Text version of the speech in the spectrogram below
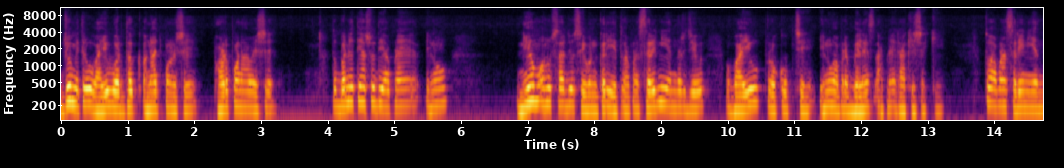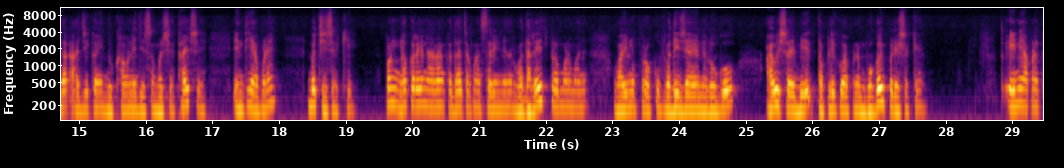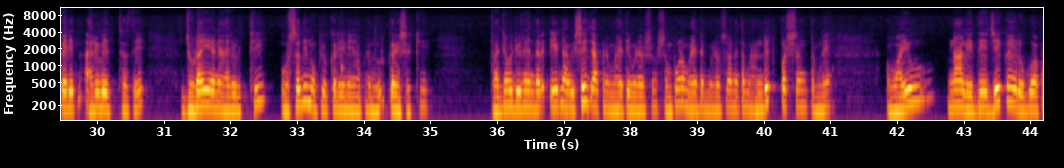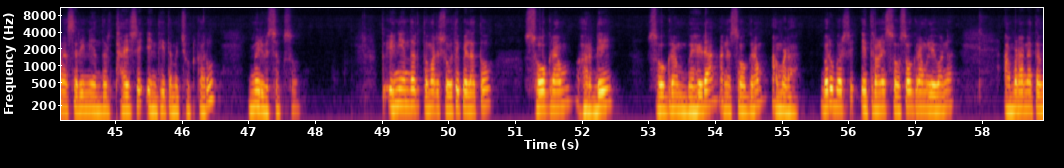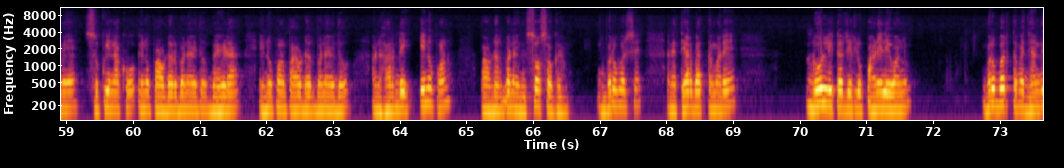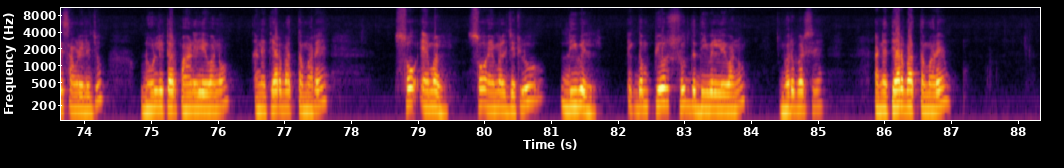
જો મિત્રો વાયુવર્ધક અનાજ પણ છે ફળ પણ આવે છે, તો બને ત્યાં સુધી આપણે એનું નિયમ અનુસાર જો સેવન કરીએ તો આપણા શરીરની અંદર જે વાયુ પ્રકોપ છે, એનું આપણે બેલેન્સ આપણે રાખી શકીએ. તો આપણા શરીરની અંદર આ જે કંઈ દુખાવાની જે સમસ્યા થાય છે એનાથી આપણે બચી શકીએ. પણ ન કરનારા કદાચ આપણા શરીરની અંદર વધારે જ પ્રમાણમાં વાયુનો પ્રકોપ વધી જાય અને રોગો આવી બે તકલીફો આપણે ભોગવવી પડી શકે તો એને આપણે કઈ રીતના આયુર્વેદ સાથે જોડાઈ અને આયુર્વેદથી ઔષધિનો ઉપયોગ કરીને આપણે દૂર કરી શકીએ. તો આજના વિડીયોની અંદર એના વિશે જ આપણે માહિતી મેળવશું, સંપૂર્ણ માહિતી મેળવશું અને તમને હંડ્રેડ પર્સન્ટ તમને વાયુના લીધે જે કંઈ રોગો આપણા શરીરની અંદર થાય છે એનાથી તમે છુટકારો મેળવી શકશો. તો એની અંદર તમારે સૌથી પહેલાં તો સો ગ્રામ હરડે, સો ગ્રામ બહેડા અને સો ગ્રામ આમળા. બરાબર છે? એ ત્રણે સો સો ગ્રામ લેવાના. આમળાને તમે સૂકવી નાખો, એનું પાવડર બનાવી દો, બહેડા એનો પણ પાવડર બનાવી દો અને હરડે એનું પણ પાવડર બનાવી દો, સો સો ગ્રામ. બરાબર છે? અને ત્યારબાદ તમારે દોઢ લીટર જેટલું પાણી લેવાનું. બરાબર? તમે ધ્યાનથી સાંભળી લેજો. દોઢ લીટર પાણી લેવાનું. અને ત્યારબાદ તમારે સો એમએલ સો એમએલ જેટલું દિવેલ, એકદમ પ્યોર શુદ્ધ દિવેલ લેવાનું બરાબર છે. અને ત્યારબાદ તમારે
